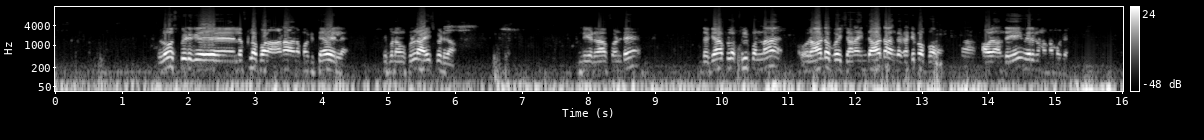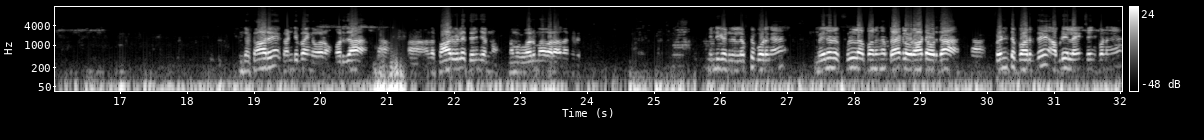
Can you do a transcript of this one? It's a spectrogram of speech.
லோ ஸ்பீடுக்கு லெஃப்டில் போகலாம் ஆனால் அது நமக்கு தேவையில்லை. இப்போ நம்ம ஃபுல்லாக ஹை ஸ்பீடு தான். இண்டிகேட்டர் ஆஃப் பண்ணிட்டு இந்த கேப்பில் ஃபில் பண்ணால் ஒரு ஆட்டோ போயிடுச்சு. ஆனால் இந்த ஆட்டோ அங்கே கண்டிப்பாக போகும். ஆ. அவ- அந்த எய்ம் இருக்கணும் நமக்கு. இந்த காரு கண்டிப்பா இங்க வரும். வருதா? அந்த பார்வையில தெரிஞ்சிடணும். நமக்கு வருமா வராதாங்கிறது. இண்டிகேட்டர் லெஃப்ட் போடுங்க. மிரர் ஃபுல்லா பாருங்க. பேக்ல ஒரு ஆட்டோ வருதா? ஃப்ரண்ட் பார்த்து அப்படியே லைன் சேஞ்ச் பண்ணுங்க.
